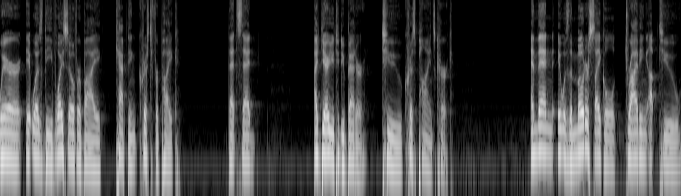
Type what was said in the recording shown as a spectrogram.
where it was the voiceover by Captain Christopher Pike that said, I dare you to do better to Chris Pine's Kirk. And then it was the motorcycle driving up to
